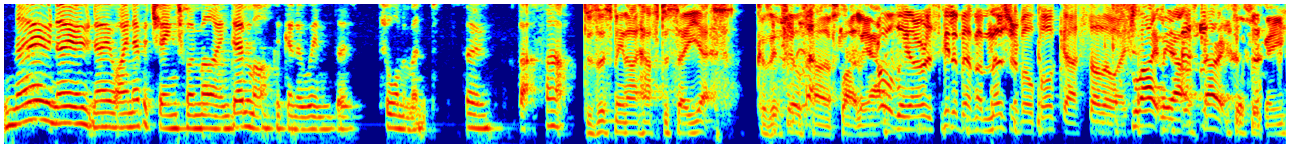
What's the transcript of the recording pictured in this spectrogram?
No, no, no. I never changed my mind. Denmark are going to win the tournament, so that's that. Does this mean I have to say yes? Because it feels kind of slightly out. Probably, or it's been a bit of a miserable podcast otherwise. Slightly out of character for me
